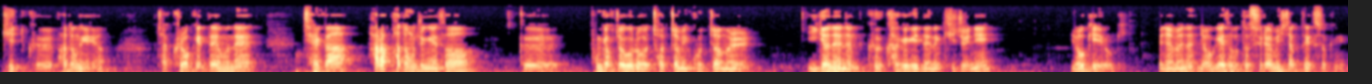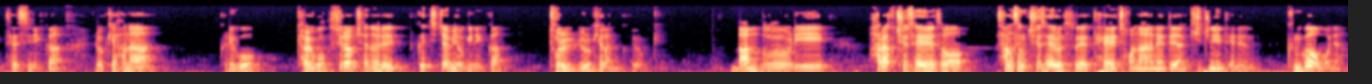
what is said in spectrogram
기- 그 파동이에요. 자 그렇기 때문에 제가 하락 파동 중에서 그 본격적으로 저점이 고점을 이겨내는 그 가격이 되는 기준이 여기에요 여기 왜냐면은 여기에서부터 수렴이 시작됐으니까 이렇게 하나 그리고 결국 수렴 채널의 끝 지점이 여기니까 둘 이렇게 가는 거예요 이렇게 만불이 하락 추세에서 상승 추세로서의 대전환에 대한 기준이 되는 근거가 뭐냐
